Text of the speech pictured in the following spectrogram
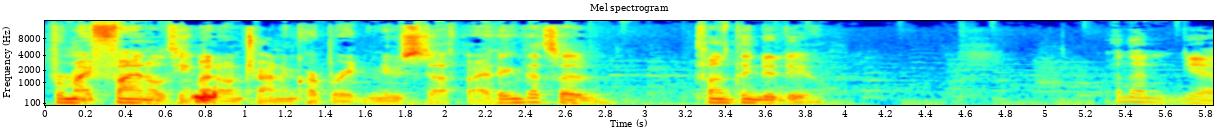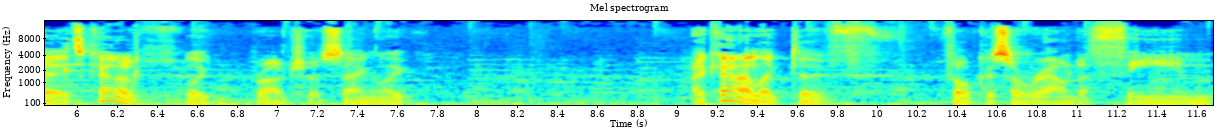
For my final team, I don't try and incorporate new stuff, but I think that's a fun thing to do. And then yeah, it's kind of like Broadshow saying like I kind of like to f- focus around a theme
